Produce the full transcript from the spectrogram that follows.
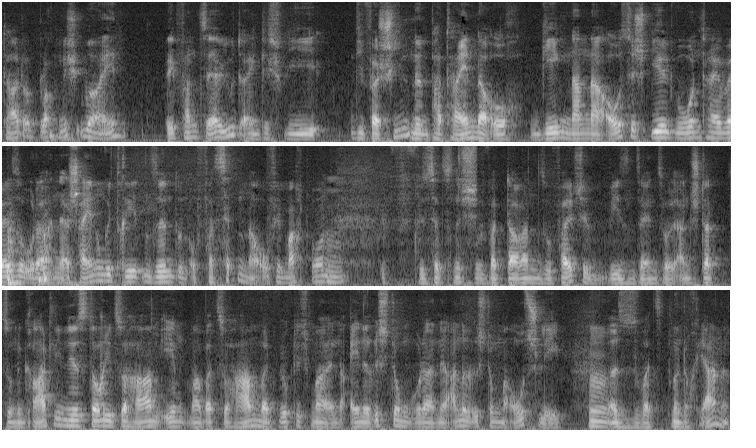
Tatort-Block nicht überein. Ich fand sehr gut eigentlich, wie die verschiedenen Parteien da auch gegeneinander ausgespielt wurden teilweise oder in Erscheinung getreten sind und auch Facetten da aufgemacht wurden. Ich weiß jetzt nicht, was daran so falsch gewesen sein soll. Anstatt so eine Gradlinie-Story zu haben, eben mal was zu haben, was wirklich mal in eine Richtung oder in eine andere Richtung mal ausschlägt. Also sowas sieht man doch gerne.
